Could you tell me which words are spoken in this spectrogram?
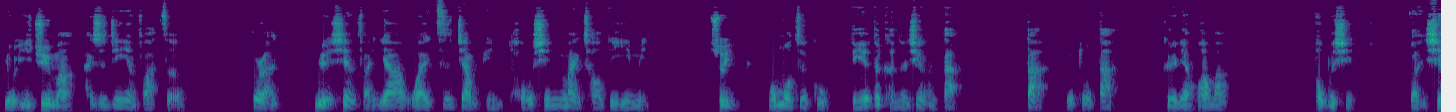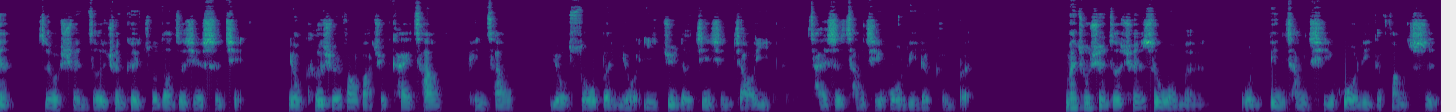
有依据吗？还是经验法则？不然月线反压，外资降频，投信卖超第一名，所以某某只股跌的可能性很大。大有多大？可以量化吗？都不行。短线只有选择权可以做到这些事情，用科学方法去开仓、平仓，有所本、有依据的进行交易，才是长期获利的根本。卖出选择权是我们稳定长期获利的方式，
